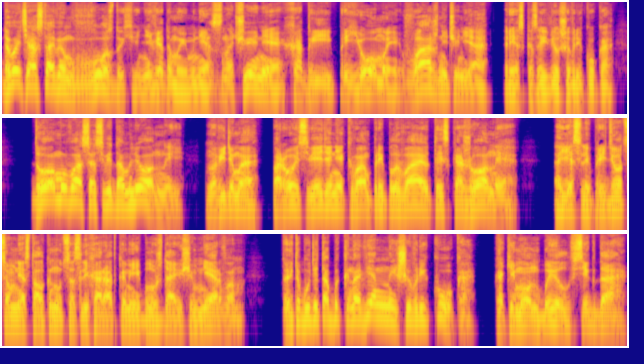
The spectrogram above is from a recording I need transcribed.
Давайте оставим в воздухе неведомые мне значения, ходы, приемы, важничанья, резко заявил Шеврикука. Дом у вас осведомленный, но, видимо, порой сведения к вам приплывают искаженные. А если придется мне столкнуться с лихорадками и блуждающим нервом, то это будет обыкновенный Шеврикука, каким он был всегда».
